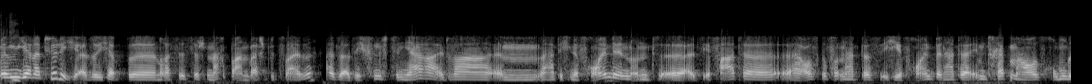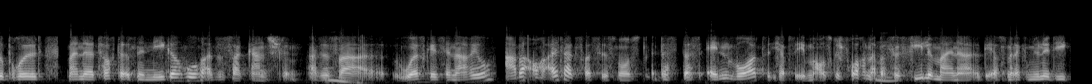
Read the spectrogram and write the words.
Ähm, ja, natürlich. Also ich habe äh, einen rassistischen Nachbarn beispielsweise. Also als ich 15 Jahre alt war, ähm, hatte ich eine Freundin und äh, als ihr Vater herausgefunden hat, dass ich ihr Freund bin, hat er im Treppenhaus rumgebrüllt. Meine Tochter ist eine Negerhure, also es war ganz schlimm. Also es war Worst-Case-Szenario, aber auch Alltagsrassismus. Das, das N-Wort, ich habe es eben ausgesprochen, aber für viele meiner aus meiner Community,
